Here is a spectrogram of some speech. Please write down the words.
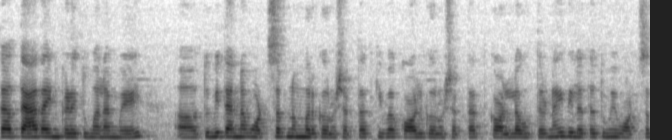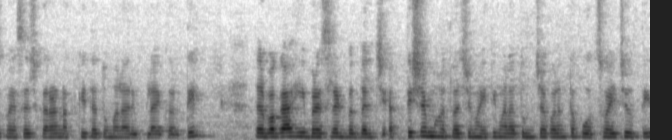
तर त्या ताईंकडे तुम्हाला मिळेल. तुम्ही त्यांना व्हॉट्सअप नंबर करू शकतात किंवा कॉल करू शकतात. कॉलला उत्तर नाही दिलं तर तुम्ही व्हॉट्सअप मेसेज करा. नक्की त्या तुम्हाला रिप्लाय करतील. तर बघा ही ब्रेसलेटबद्दलची अतिशय महत्त्वाची माहिती मला तुमच्यापर्यंत पोचवायची होती.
